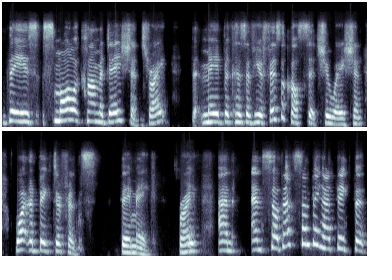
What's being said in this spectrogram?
these small accommodations, right, that made because of your physical situation, what a big difference they make, right? And and so that's something I think that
